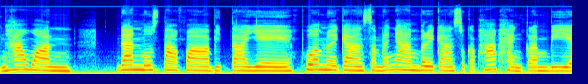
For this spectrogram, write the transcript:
3-5 วัน ด้านมุสตาฟาบิตาเย ผู้อำนวยการสำนักงงานบริการสุขภาพแห่งแกลมเบีย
